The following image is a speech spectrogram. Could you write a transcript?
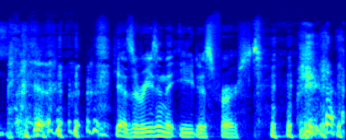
Yeah, there's a reason to eat is first.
